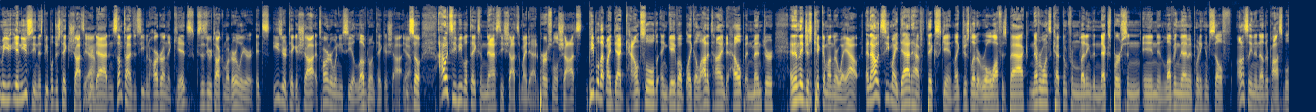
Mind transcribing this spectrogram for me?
I mean, you, and you've seen this. People just take shots at Yeah. your dad, and sometimes it's even harder on the kids because, as you were talking about earlier, it's easier to take a shot. It's harder when you see a loved one take a shot. Yeah. And so, I would see people take some nasty shots at my dad, personal shots. People that my dad counseled and gave up like a lot of time to help and mentor, and then they just kick him on their way out. And I would see my dad have thick skin, like just let it roll off his back. Never once kept him from letting the next person in and loving them and putting himself honestly in another possible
